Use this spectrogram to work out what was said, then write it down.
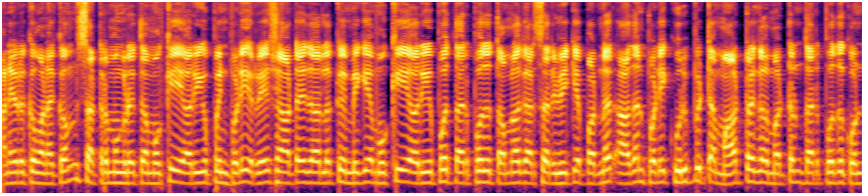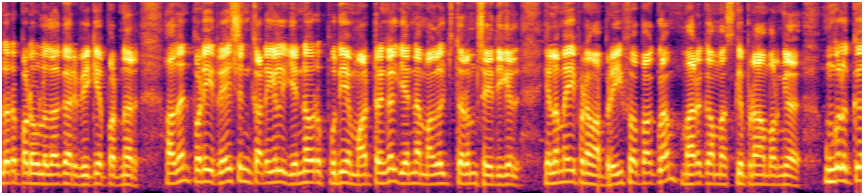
அனைவருக்கும் வணக்கம். சற்றம் கிடைத்த முக்கிய அறிவிப்பின்படி ரேஷன் அட்டைதாரர்களுக்கு மிக முக்கிய அறிவிப்பு தற்போது தமிழக அரசு அறிவிக்கப்பட்டனர். அதன்படி குறிப்பிட்ட மாற்றங்கள் மட்டும் தற்போது கொண்டுவரப்பட உள்ளதாக அறிவிக்கப்பட்டனர். அதன்படி ரேஷன் கடையில் என்ன ஒரு புதிய மாற்றங்கள் என்ன மகிழ்ச்சி தரும் செய்திகள் எல்லாமே இப்போ நம்ம பிரீஃபாக பார்க்கலாம். மறக்காம ஸ்கிப் பண்ணாம பாருங்க. உங்களுக்கு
